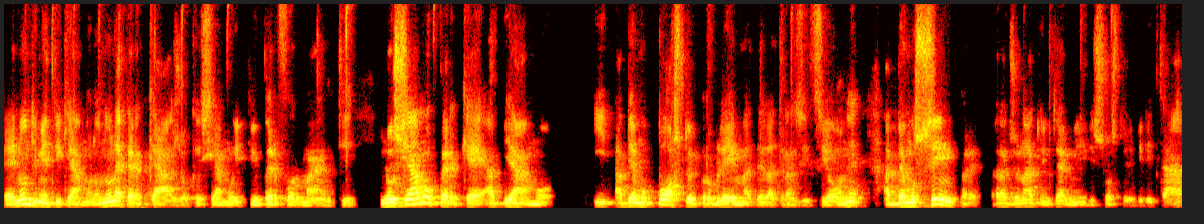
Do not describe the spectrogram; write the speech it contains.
eh, non dimentichiamolo, non è per caso che siamo i più performanti, Lo siamo perché abbiamo, abbiamo posto il problema della transizione, abbiamo sempre ragionato in termini di sostenibilità,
